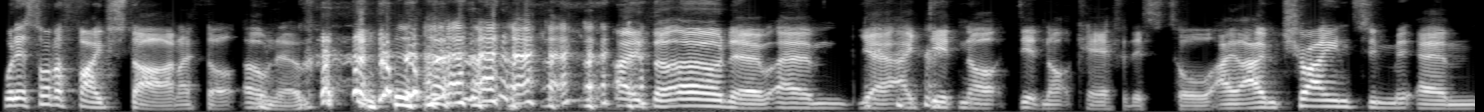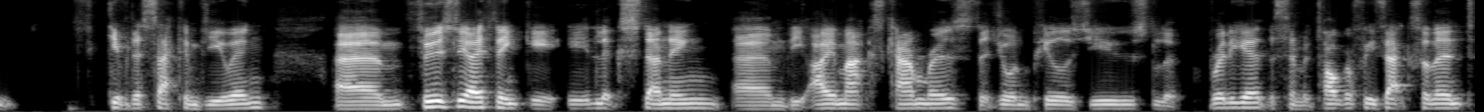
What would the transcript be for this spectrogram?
"Well, it's not a five star." And I thought, "Oh no." I thought, oh no, um, yeah, I did not did not care for this at all. I, I'm trying to um, give it a second viewing. Um, firstly, I think it, it looks stunning. Um, the IMAX cameras that Jordan Peele has used look brilliant. The cinematography is excellent.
